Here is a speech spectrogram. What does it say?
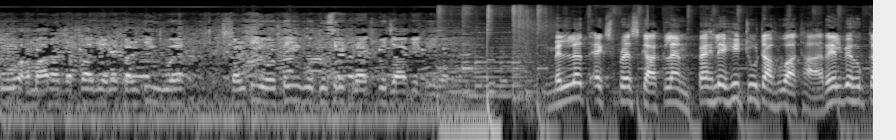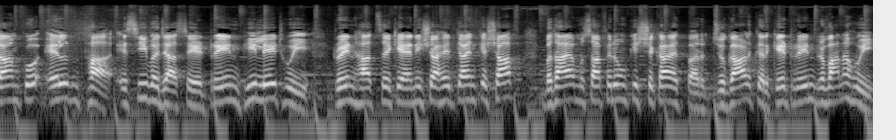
وہ ہمارا ڈبہ جو ہے نا کلٹی ہوا ہے، کلٹی ہوتے ہی وہ دوسرے ٹریک پہ جا کے گرا ملت ایکسپریس کا کلم پہلے ہی ٹوٹا ہوا تھا۔ ریلوے حکام کو علم تھا، اسی وجہ سے ٹرین بھی لیٹ ہوئی۔ ٹرین حادثے کے عینی شاہد کا انکشاف بتایا مسافروں کی شکایت پر جگاڑ کر کے ٹرین روانہ ہوئی۔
